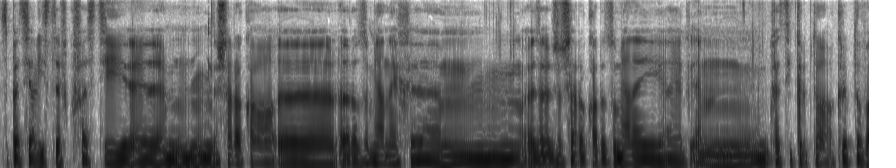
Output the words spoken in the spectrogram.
specjalisty w kwestii em, szeroko e, rozumianych, em, szeroko rozumianej e, kwestii krypto, kryptowalut.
